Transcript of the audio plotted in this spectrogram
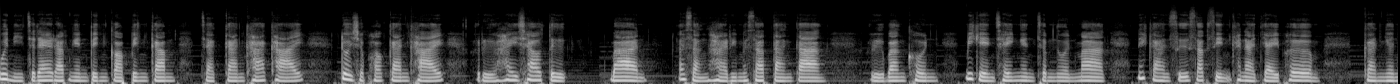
วันนี้จะได้รับเงินเป็นกอบเป็นกำจากการค้าขาย โดยเฉพาะการขายหรือให้เช่าตึก บ้าน อสังหาริมทรัพย์ต่างๆ หรือบางคนมีเกณฑ์ใช้เงินจำนวนมาก ในการซื้อทรัพย์สินขนาดใหญ่เพิ่ม การเงิน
